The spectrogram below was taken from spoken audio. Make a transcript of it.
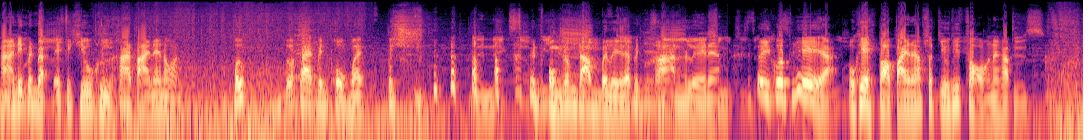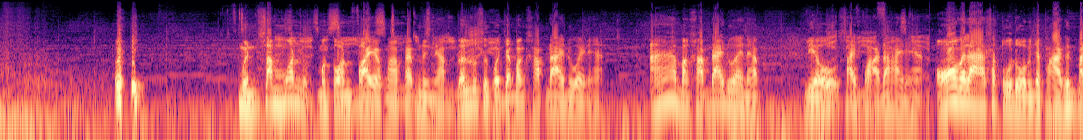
อะอันนี้เป็นแบบ execute คือฆ่าตายแน่นอนปุ๊บ แล้วกลายเป็นผงไป เป็นผงดำๆไปเลยนะ เป็นถ่านไปเลยเนี่ย เฮ้ย โคตรเท่อะโอเค ต่อไปนะครับ สกิลที่สองนะครับ เฮ้ย เหมือนซัมมอนมังกรไฟออกมาแป๊บหนึ่งนะครับ แล้วรู้สึกว่าจะบังคับได้ด้วยนะฮะอ่าบังคับได้ด้วยนะครับเลี้ยวซ้ายขวาได้นะฮะอ๋อเวลาศัตรูโดนมันจะพาขึ้นไป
